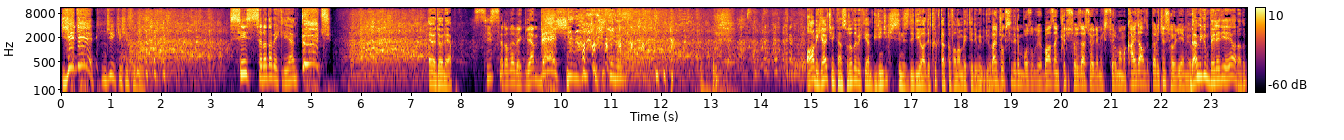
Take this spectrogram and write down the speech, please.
yedinci kişisiniz. siz sırada bekleyen üç. Evet öyle yap. Siz sırada bekleyen beşinci kişisiniz. Abi gerçekten sırada bekleyen birinci kişisiniz dediği halde 40 dakika falan beklediğimi biliyorum. Ben çok sinirim bozuluyor. Bazen kötü sözler söylemek istiyorum ama kayda aldıkları için söyleyemiyorum. Ben bir gün belediyeyi aradım.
